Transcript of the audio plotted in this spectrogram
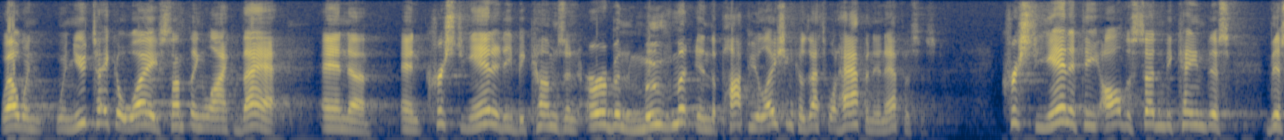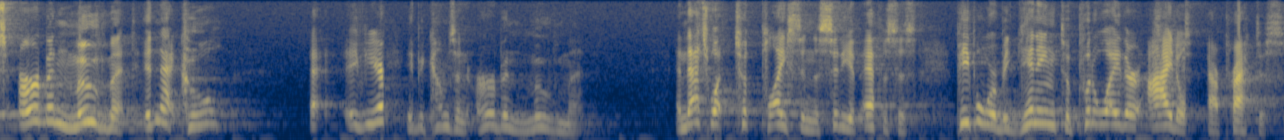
Well, when, when you take away something like that and, uh, and Christianity becomes an urban movement in the population, because that's what happened in Ephesus. Christianity all of a sudden became this, this urban movement. Isn't that cool? Uh, if you ever, it becomes an urban movement. And that's what took place in the city of Ephesus. People were beginning to put away their idols, our practice,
